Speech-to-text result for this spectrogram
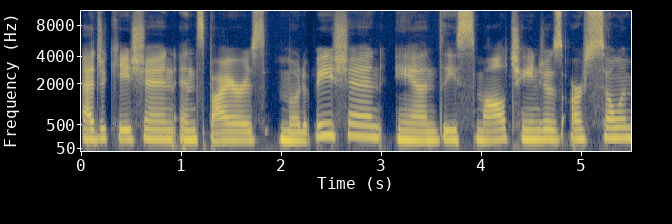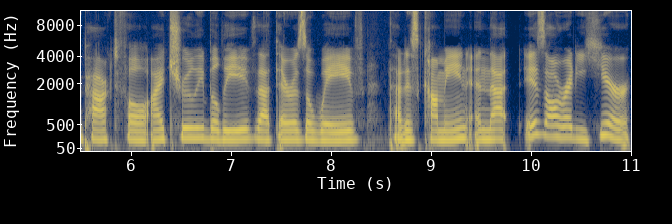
Education inspires motivation, and these small changes are so impactful. I truly believe that there is a wave that is coming and that is already here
